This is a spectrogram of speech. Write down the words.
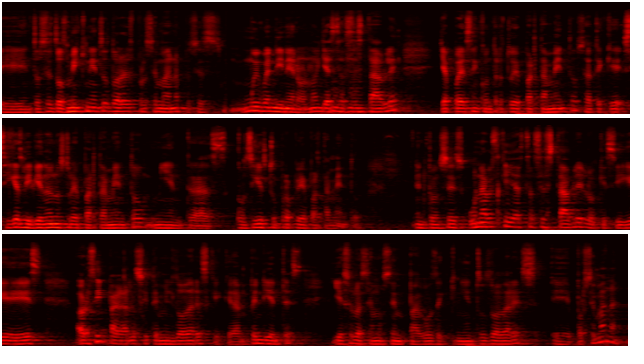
Eh, entonces, 2.500 dólares por semana, pues es muy buen dinero, ¿no? Ya estás estable, ya puedes encontrar tu departamento, o sea, te que sigues viviendo en nuestro departamento mientras consigues tu propio departamento. Entonces, una vez que ya estás estable, lo que sigue es, ahora sí, pagar los 7 mil dólares que quedan pendientes y eso lo hacemos en pagos de 500 dólares eh, por semana.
